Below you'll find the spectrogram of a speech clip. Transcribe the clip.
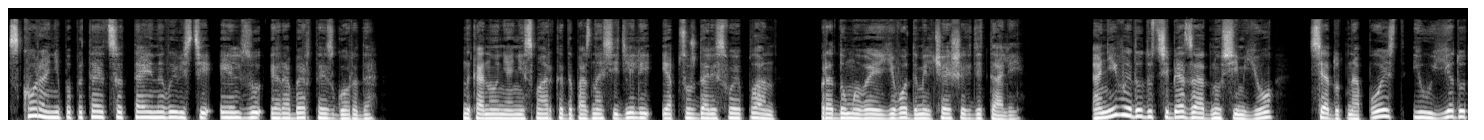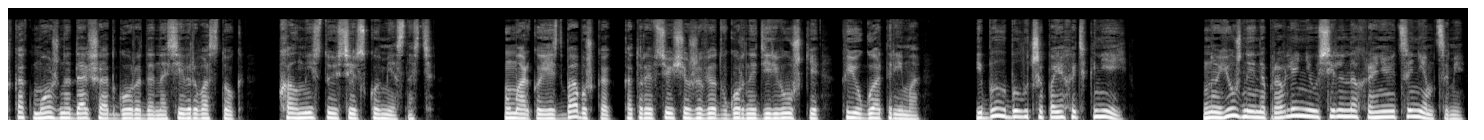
Скоро они попытаются тайно вывести Эльзу и Роберта из города. Накануне они с Марко допоздна сидели и обсуждали свой план, продумывая его до мельчайших деталей. Они выдадут себя за одну семью, сядут на поезд и уедут как можно дальше от города на северо-восток, в холмистую сельскую местность. У Марко есть бабушка, которая все еще живет в горной деревушке к югу от Рима, и было бы лучше поехать к ней. Но южные направления усиленно охраняются немцами,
